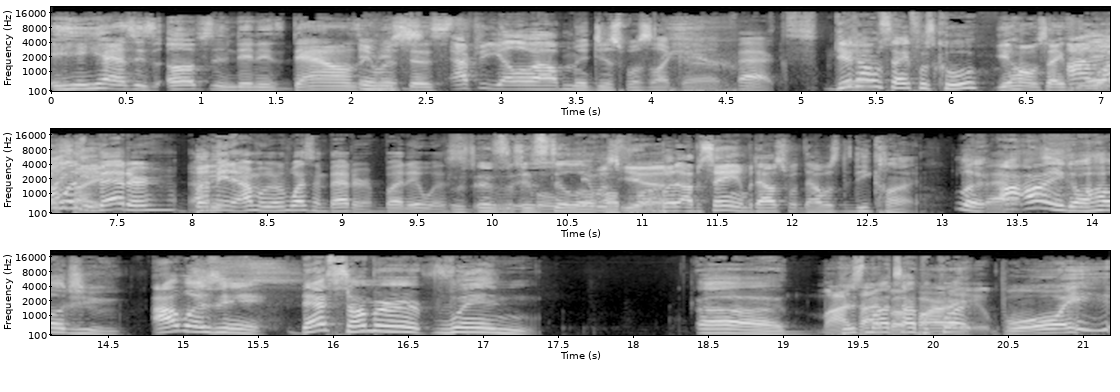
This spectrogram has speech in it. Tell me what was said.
he has his ups and then his downs. It and was it's just after Yellow Album. It just was like a Facts. Get Yeah. home safe was cool. get home safely. I It was was like- better. I But mean, it- I mean, it wasn't better, but it was. It was, it was, it was cool. still a, It was, Yeah. but I'm saying, but that was what that was the decline. Look, I, I ain't gonna hold you. I wasn't that summer when uh My this type, my of type of party, boy.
